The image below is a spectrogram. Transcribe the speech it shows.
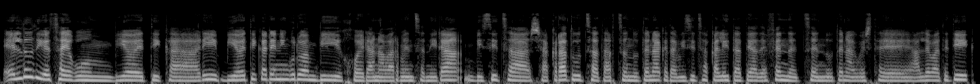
Heldu dietzaigun bioetikari, bioetikaren inguruan bi joera nabarmentzen dira, bizitza sakratutzat hartzen dutenak eta bizitza kalitatea defendetzen dutenak beste alde batetik,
